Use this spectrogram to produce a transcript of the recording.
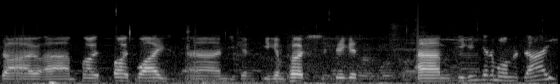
So um, both both ways, um, you can you can purchase your tickets. Um, you can get them on the day,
